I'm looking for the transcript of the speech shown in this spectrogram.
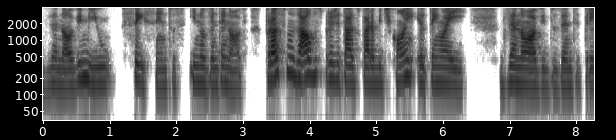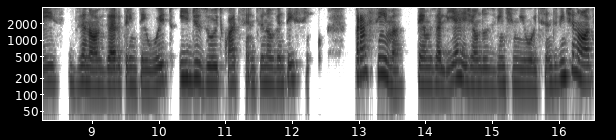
19.699. Próximos alvos projetados para Bitcoin, eu tenho aí 19.203, 19.038 e 18.495. Para cima, temos ali a região dos 20.829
